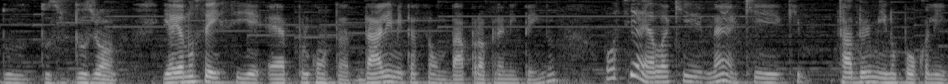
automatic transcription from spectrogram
do, dos, dos jogos. E aí eu não sei se é por conta da limitação da própria Nintendo ou se é ela que, né, que, que tá dormindo um pouco ali.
